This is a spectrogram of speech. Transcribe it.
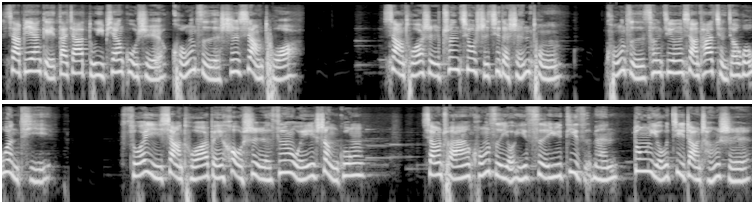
下边给大家读一篇故事：孔子诗项陀。项陀是春秋时期的神童，孔子曾经向他请教过问题，所以项陀被后世尊为圣公。相传，孔子有一次与弟子们东游记账城时，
